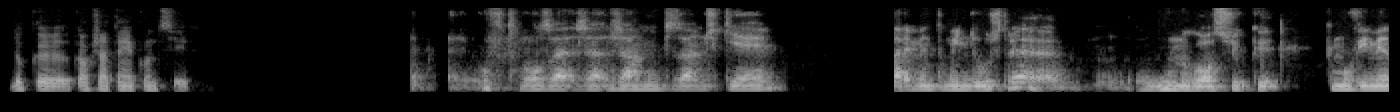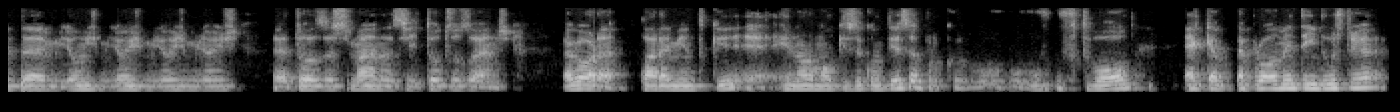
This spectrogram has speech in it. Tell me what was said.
do que, do que já tem acontecido? O futebol já, já, já há muitos anos que é claramente uma indústria, um negócio que, que movimenta milhões, milhões, milhões, milhões uh, todas as semanas e todos os anos. Agora, claramente que é, é normal que isso aconteça, porque o, o, o futebol é, que é, é provavelmente a indústria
